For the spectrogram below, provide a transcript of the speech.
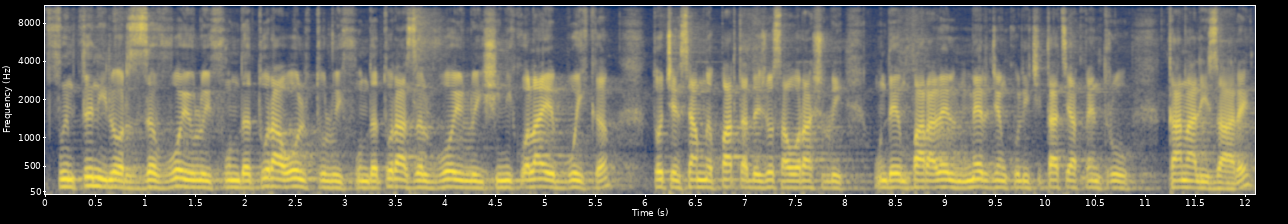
fântânilor Zăvoiului, fundătura Oltului, fundătura Zălvoiului și Nicolae Buică, tot ce înseamnă partea de jos a orașului, unde în paralel mergem cu licitația pentru canalizare.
